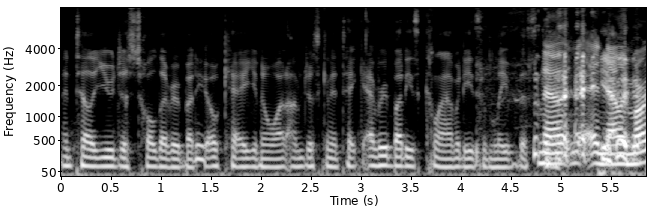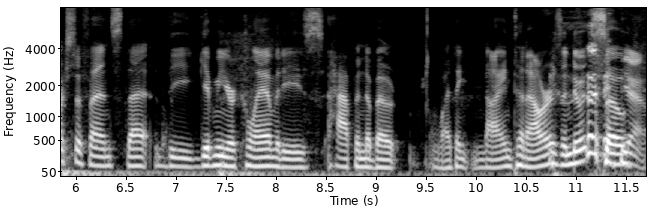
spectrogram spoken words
Until you just told everybody, okay, you know what? I'm just going to take everybody's calamities and leave this. Now, game." and now in Mark's defense, that the "Give me your calamities" happened about, well, I think nine, ten hours into it. So Yeah.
